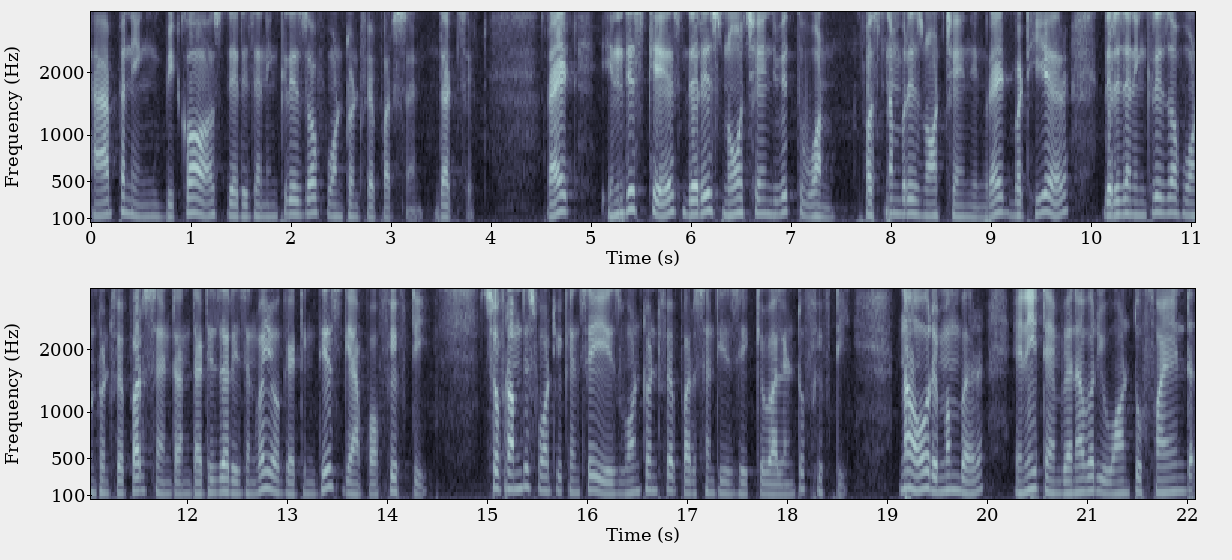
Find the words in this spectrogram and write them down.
happening because there is an increase of 125 percent. That's it right? In this case there is no change with 1 first number is not changing right? But here there is an increase of 125 percent and that is the reason why you're getting this gap of 50 so from this what you can say is 125 percent is equivalent to 50 now remember anytime whenever you want to find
